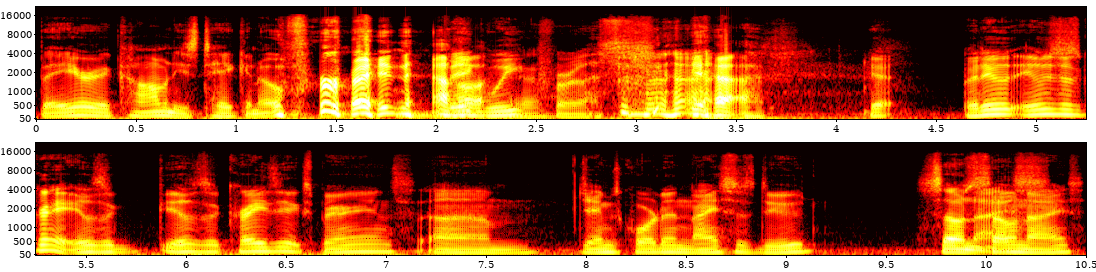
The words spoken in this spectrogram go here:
Bay Area comedy's taking over right now. Big week for us. yeah. but it, it was just great. It was a it was a crazy experience. Um, James Corden, nicest dude, So nice. so nice.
